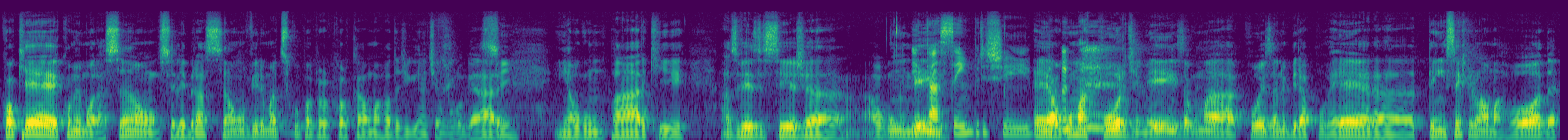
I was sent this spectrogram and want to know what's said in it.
qualquer comemoração, celebração, vira uma desculpa para colocar uma roda gigante em algum lugar, Sim. em algum parque, às vezes seja algum E mês. tá sempre cheio. É, alguma cor de mês, alguma coisa no Ibirapuera, tem sempre lá uma roda,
